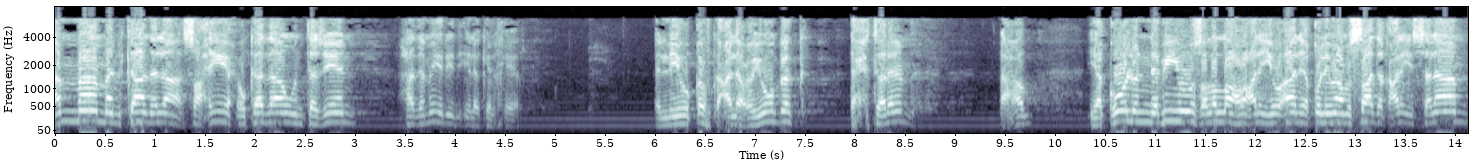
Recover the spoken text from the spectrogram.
أما من كان لا صحيح وكذا وانت زين هذا ما يريد لك الخير. اللي يوقفك على عيوبك احترمه لاحظ؟ يقول النبي صلى الله عليه وآله يقول الإمام الصادق عليه السلام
